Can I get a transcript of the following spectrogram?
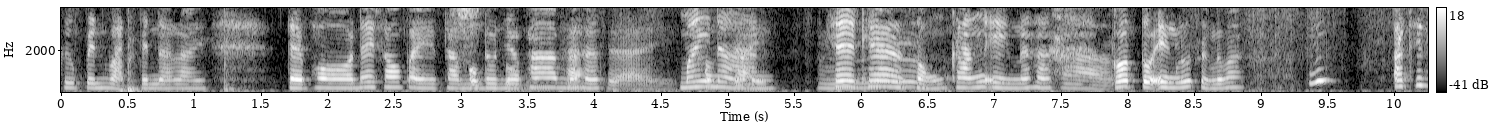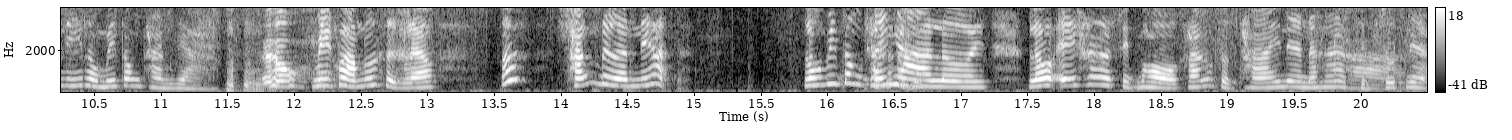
คือเป็นหวัดเป็นอะไร แต่พอได้เข้าไปทำดุลยภาพนะคะใช่ไม่เข้นาใจนแค่แค่สองครั้งเองนะคะค่ะก็ตัวเองรู้สึกเลยว่าอืมอาทิตย์นี้เราไม่ต้องทานยา มีความรู้สึกแล้วเอ๊ะทั้งเดือนเนี่ยเราไม่ต้องใช้ยาเลย แล้วไอ้ห้าสิบห่อครั้งสุดท้ายเนี่ยนะห้าสิบค่ะชุดเนี่ย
